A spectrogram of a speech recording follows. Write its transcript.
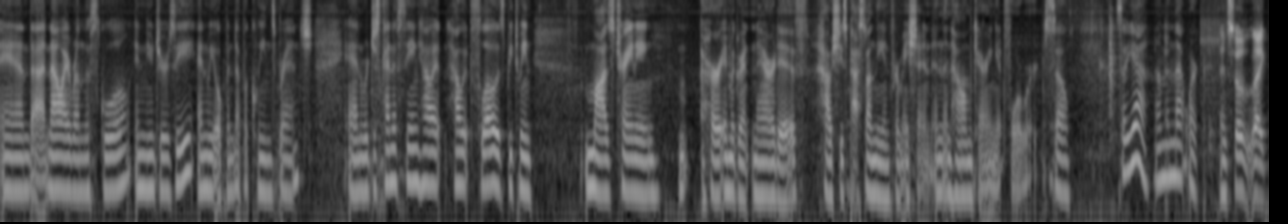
and uh, now I run the school in New Jersey, and we opened up a Queens branch, and we're just kind of seeing how it how it flows between Ma's training, her immigrant narrative, how she's passed on the information, and then how I'm carrying it forward. So, so yeah, I'm in that work. And so, like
